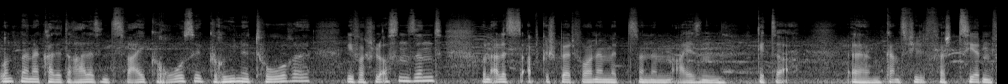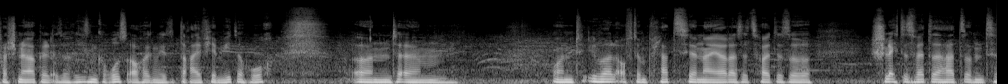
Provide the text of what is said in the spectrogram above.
unten an der Kathedrale sind zwei große grüne Tore, die verschlossen sind und alles ist abgesperrt vorne mit so einem Eisengitter ähm, ganz viel verziert und verschnörkelt, also riesengroß, auch irgendwie drei, vier Meter hoch. Und, ähm, und überall auf dem Platz hier, naja, dass jetzt heute so schlechtes Wetter hat und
